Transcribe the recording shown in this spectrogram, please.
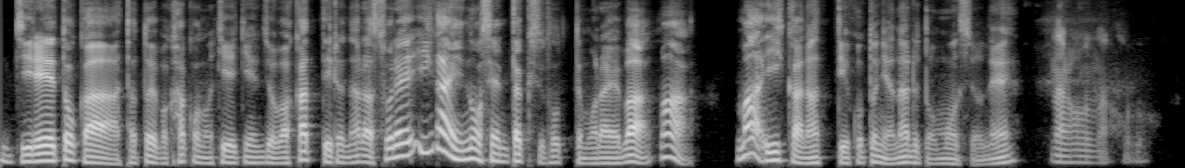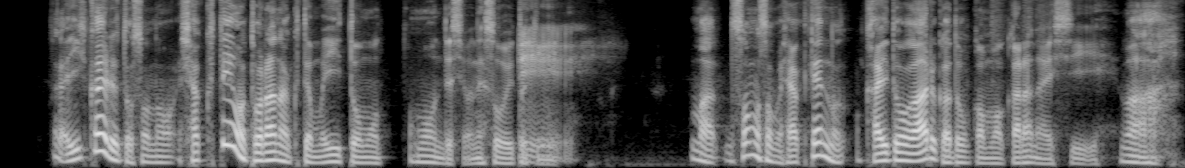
事例とか、例えば過去の経験上分かっているなら、それ以外の選択肢を取ってもらえば、まあ、まあいいかなっていうことにはなると思うんですよね。なるほど、なるほど。だから言い換えると、その100点を取らなくてもいいと思うんですよね、そういう時に。えまあ、そもそも100点の回答があるかどうかもわからないし、まあ、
